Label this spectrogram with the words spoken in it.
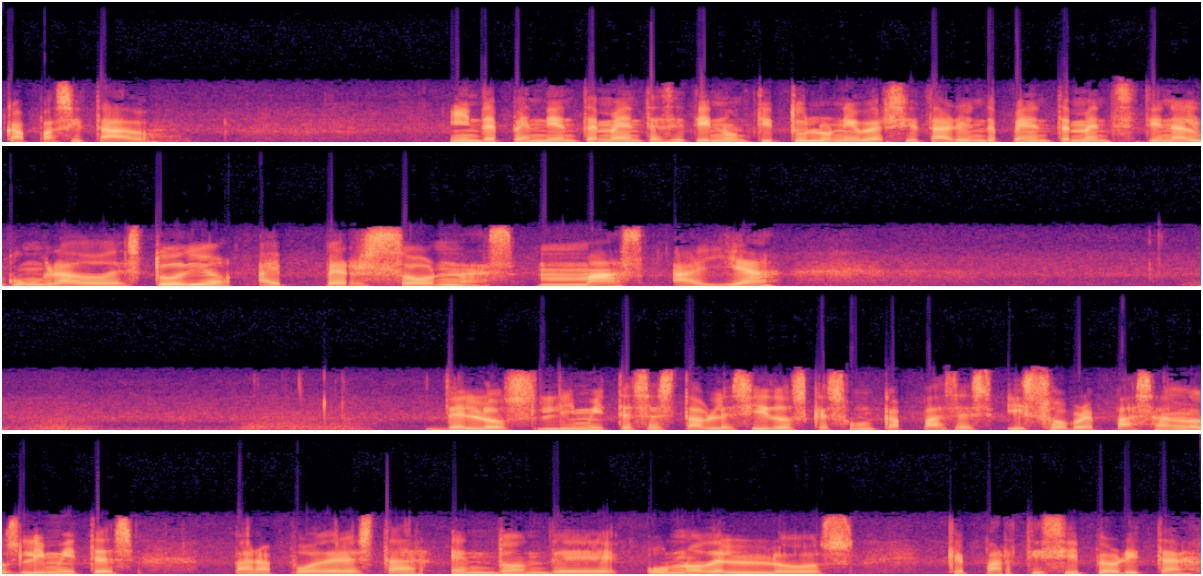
capacitado. Independientemente si tiene un título universitario, independientemente si tiene algún grado de estudio, hay personas más allá de los límites establecidos que son capaces y sobrepasan los límites para poder estar en donde uno de los que participe ahorita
